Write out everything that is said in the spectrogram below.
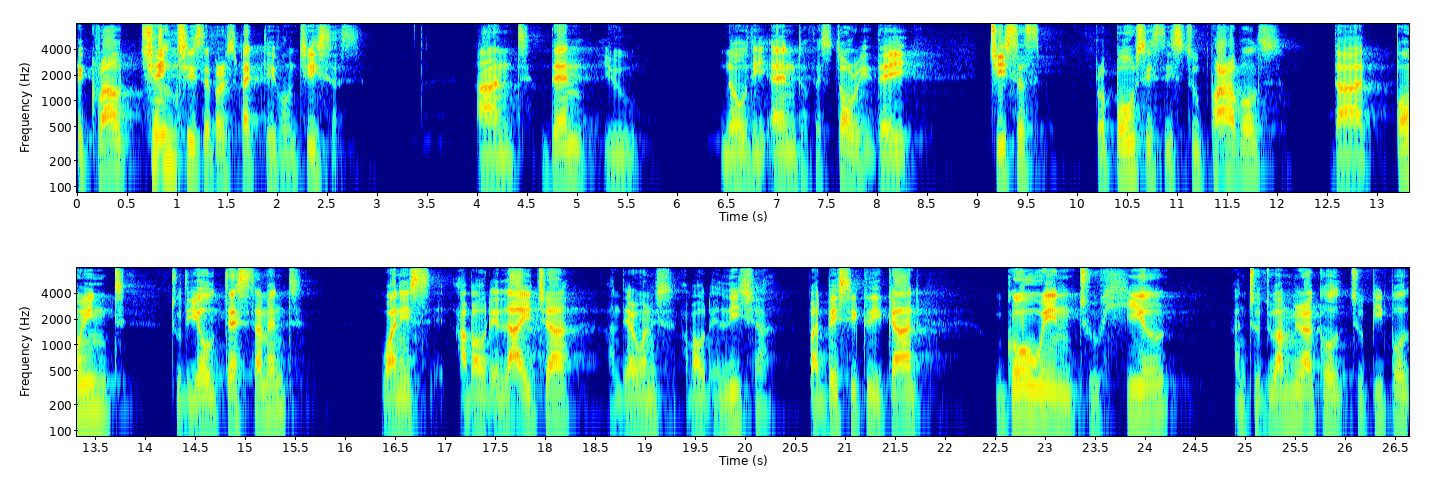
the crowd changes the perspective on Jesus. And then you know the end of the story. They, Jesus proposes these two parables that point to the Old Testament. One is about Elijah, and the other one is about Elisha. But basically, God going to heal and to do a miracle to people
